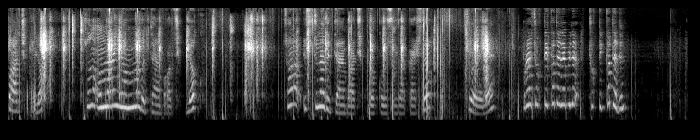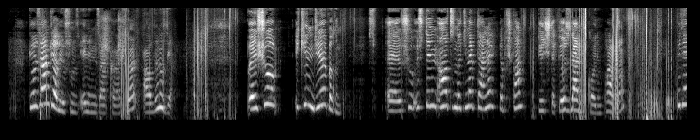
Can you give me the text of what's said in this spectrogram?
balçık blok. Sonra onların yanına da bir tane balçık blok. Sonra üstüne de bir tane balçık blok koyuyorsunuz arkadaşlar. Şöyle. Buraya çok dikkat edebilir. Çok dikkat edin. Gözlemci alıyorsunuz elinize arkadaşlar. Aldınız ya. Ve şu ikinciye bakın. Ee, şu üstlerin altındakine bir tane yapışkan işte gözlemci koydum pardon. Bir de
